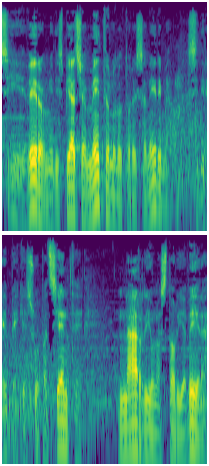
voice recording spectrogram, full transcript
Sì, è vero, mi dispiace ammetterlo, dottoressa Neri, ma si direbbe che il suo paziente narri una storia vera.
